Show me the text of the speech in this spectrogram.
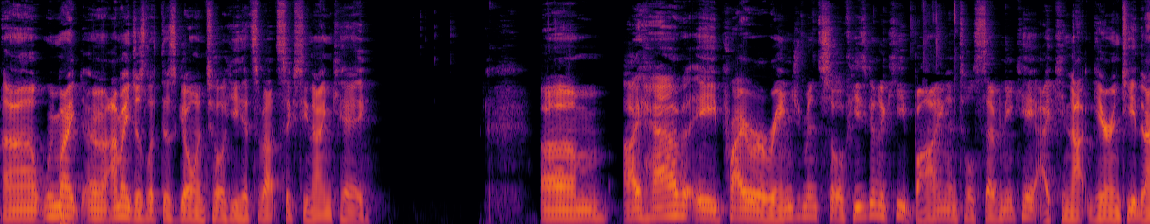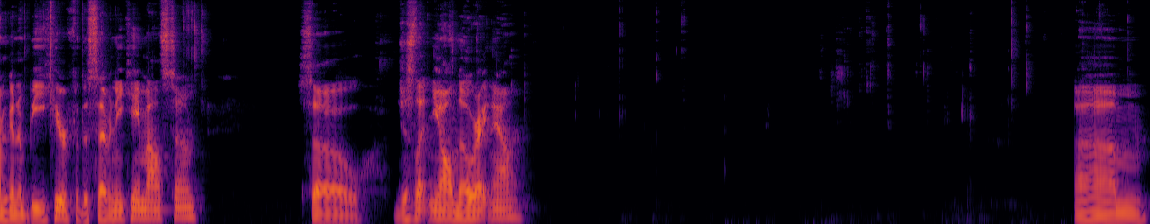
Uh, we might, uh, I might just let this go until he hits about 69k. Um, I have a prior arrangement, so if he's going to keep buying until 70k, I cannot guarantee that I'm going to be here for the 70k milestone. So, just letting y'all know right now. Um,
